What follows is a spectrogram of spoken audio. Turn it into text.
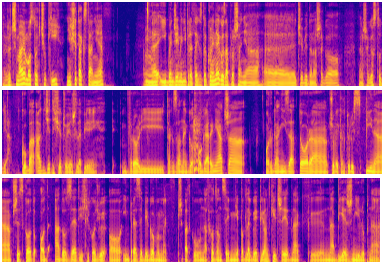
Także trzymają mocno kciuki, niech się tak stanie i będziemy mieli pretekst do kolejnego zaproszenia e, ciebie do naszego, do naszego studia. Kuba, a gdzie ty się czujesz lepiej? W roli tak zwanego ogarniacza, organizatora, człowieka, który spina wszystko od, od, A do Z, jeśli chodzi o imprezę biegową, jak w przypadku nadchodzącej niepodległej piątki, czy jednak y, na bieżni lub na,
